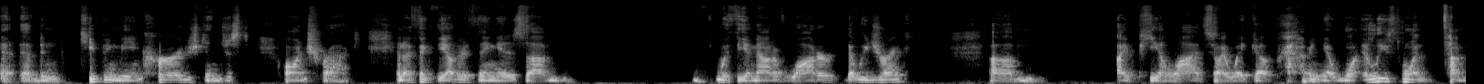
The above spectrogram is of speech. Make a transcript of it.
have been keeping me encouraged and just on track and i think the other thing is um, with the amount of water that we drink um, I pee a lot, so I wake up, you know, one, at least one time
